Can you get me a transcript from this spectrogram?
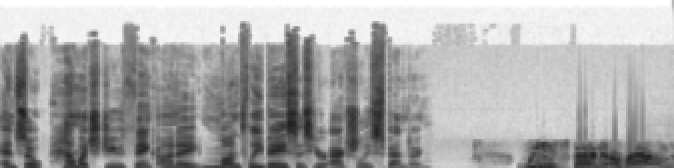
and so how much do you think on a monthly basis you're actually spending spend around,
